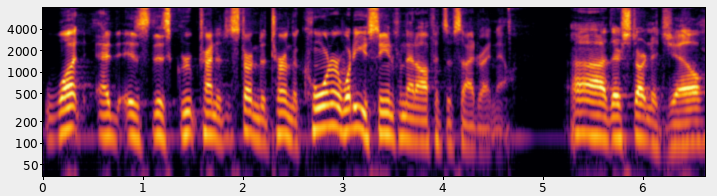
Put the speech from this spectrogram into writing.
What uh, is this group trying to starting to turn the corner? What are you seeing from that offensive side right now? Uh, they're starting to gel.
